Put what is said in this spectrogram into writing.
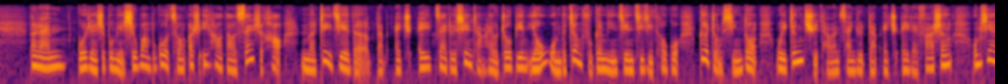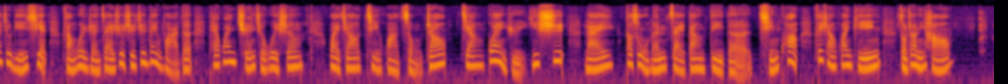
当然，国人是不免失望。不过，从二十一号到三十号，那么这一届的 WHA 在这个现场还有周边，由我们的政府跟民间积极透过各种行动，为争取台湾参与 WHA 来发声。我们现在就连线访问人在瑞士日内瓦的台湾全球卫生外交计划总召姜冠宇医师，来告诉我们在当地的情况。非常欢迎总召，您好。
